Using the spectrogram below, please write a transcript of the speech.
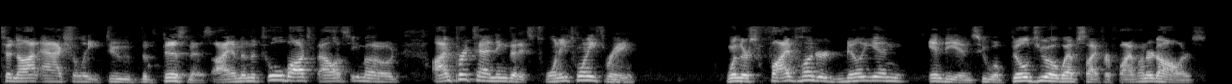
to not actually do the business. I am in the toolbox fallacy mode. I'm pretending that it's 2023 when there's 500 million Indians who will build you a website for $500,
